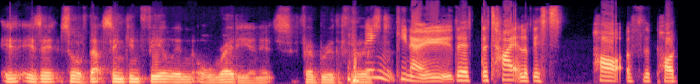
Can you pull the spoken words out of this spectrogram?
Is, is it sort of that sinking feeling already, and it's February the first? I think you know the the title of this part of the pod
